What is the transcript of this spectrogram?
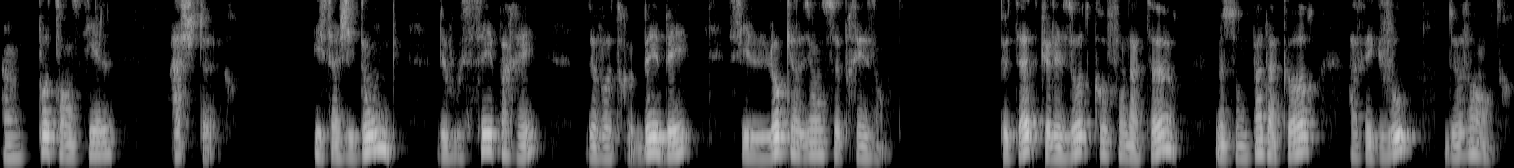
à un potentiel acheteur? Il s'agit donc de vous séparer de votre bébé si l'occasion se présente. Peut-être que les autres cofondateurs ne sont pas d'accord avec vous de vendre.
